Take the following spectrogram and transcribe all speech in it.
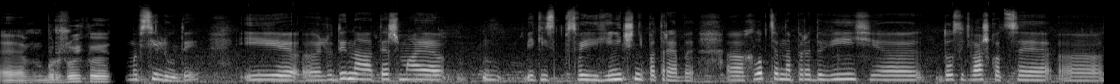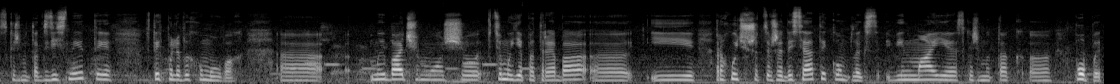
е, буржуйкою. Ми всі люди, і е, людина теж має якісь свої гігієнічні потреби. Е, Хлопцям на передовій досить важко це, скажімо так, здійснити в тих польових умовах. Ми бачимо, що в цьому є потреба, і рахуючи, що це вже 10-й комплекс, він має, скажімо так, попит.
